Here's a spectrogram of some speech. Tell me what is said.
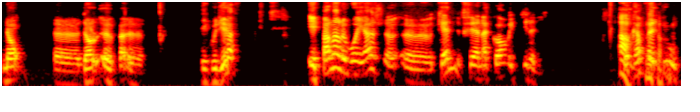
Non, dans des Goodyear. Et pendant le voyage, euh, Ken fait un accord avec Pirelli. Ah, Donc en fait, nous,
